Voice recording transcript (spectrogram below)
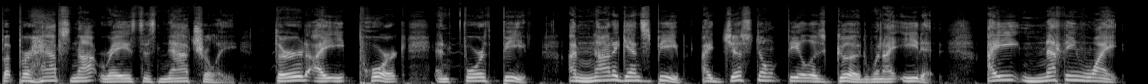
but perhaps not raised as naturally. Third, I eat pork. And fourth, beef. I'm not against beef. I just don't feel as good when I eat it. I eat nothing white,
